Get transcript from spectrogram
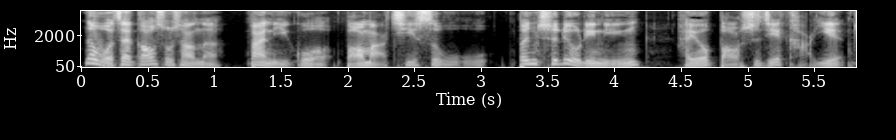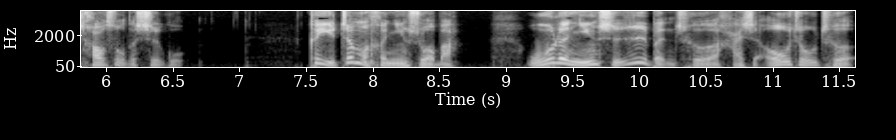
那我在高速上呢办理过宝马七四五、奔驰六零零，还有保时捷卡宴超速的事故。可以这么和您说吧，无论您是日本车还是欧洲车，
